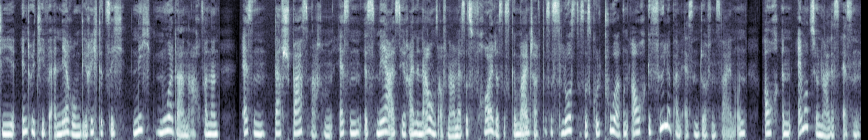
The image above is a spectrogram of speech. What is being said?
Die intuitive Ernährung, die richtet sich nicht nur danach, sondern Essen darf Spaß machen. Essen ist mehr als die reine Nahrungsaufnahme. Es ist Freude, es ist Gemeinschaft, es ist Lust, es ist Kultur. Und auch Gefühle beim Essen dürfen sein. Und auch ein emotionales Essen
